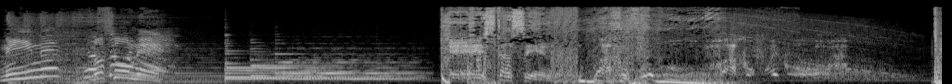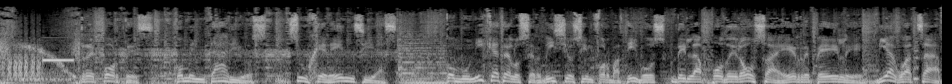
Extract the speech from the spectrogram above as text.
Mi INE nos, une. Estás en Bajo Fuego. Reportes, comentarios, sugerencias. Comunícate a los servicios informativos de la poderosa RPL vía WhatsApp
